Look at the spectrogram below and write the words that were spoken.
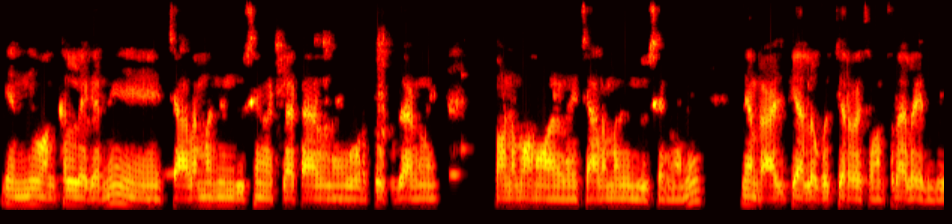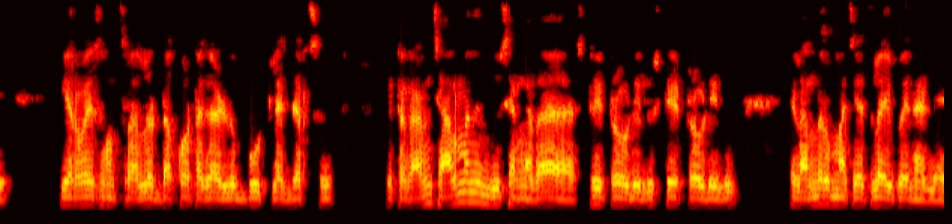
ఇవన్నీ వంకల్లే కానీ చాలా మందిని చూసాం ఇట్లా కాళ్ళని ఉడతూపు గాళ్ళని తొండమొహం వాళ్ళని చాలా మందిని చూసాం కానీ నేను రాజకీయాల్లోకి వచ్చి ఇరవై సంవత్సరాలు అయింది ఇరవై సంవత్సరాలు డకోటగాళ్ళు బూట్ లెగ్గర్స్ ఇట్లా రాని చాలా మందిని చూసాం కదా. స్ట్రీట్ రౌడీలు స్టేట్ రౌడీలు వీళ్ళందరూ మా చేతిలో అయిపోయినాళ్ళే.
